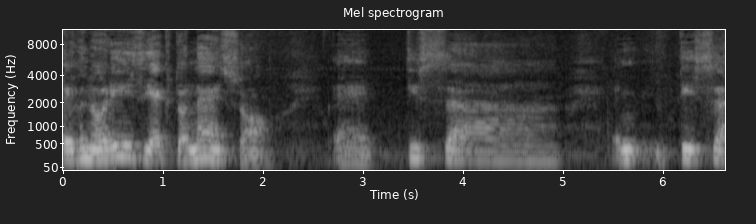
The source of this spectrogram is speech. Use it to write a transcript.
ε, γνωρίζει εκ των έσω ε, τις, α, ε, τις, α,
